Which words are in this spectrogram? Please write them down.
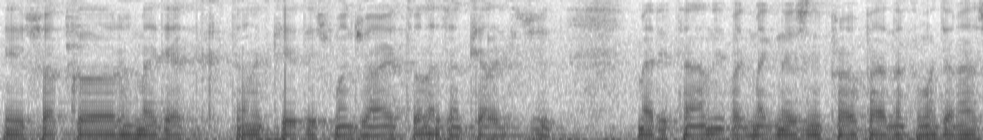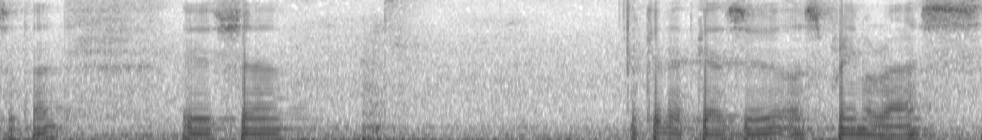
és akkor megyek tanít kérdés Manjari-tól, ezen kell egy kicsit meditálni, vagy megnézni Prabhupádnak a magyarázatát, és a következő az Premaras,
